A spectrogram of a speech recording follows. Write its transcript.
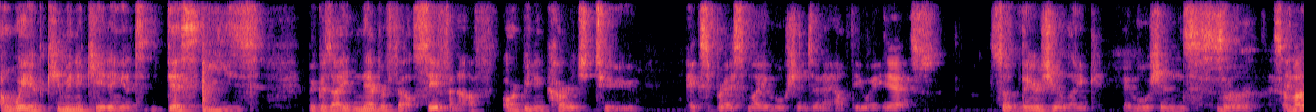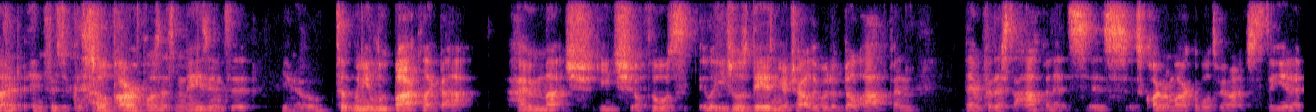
a way of communicating its dis-ease, because I had never felt safe enough or been encouraged to express my emotions in a healthy way. yes, So there's your link: emotions, so, so and, man, and- and physical it's so powerful. Isn't it? It's amazing to You know, to when you look back like that, how much each of those each of those days in your childhood would have built up, and then for this to happen, it's is it's quite remarkable to be honest to hear it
